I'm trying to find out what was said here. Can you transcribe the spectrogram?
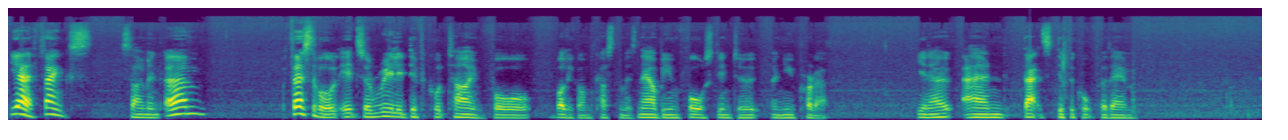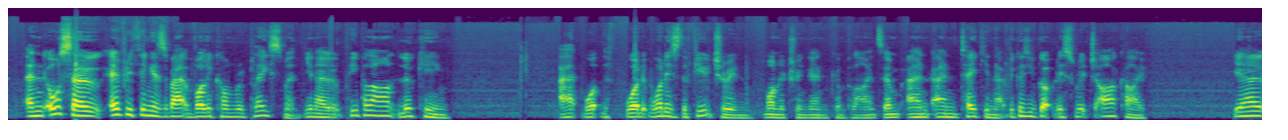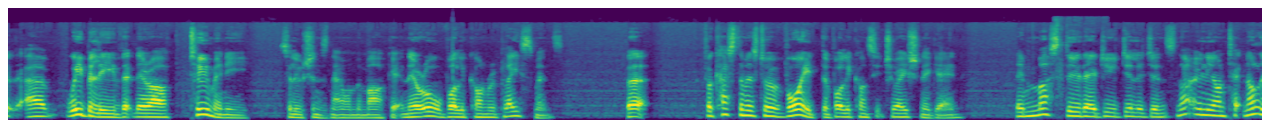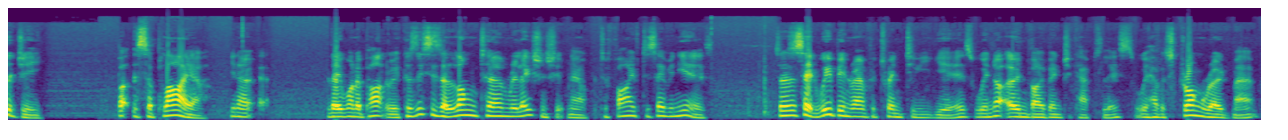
Yeah, thanks, Simon. Um, first of all, it's a really difficult time for Volicon customers now being forced into a new product, you know, and that's difficult for them. And also, everything is about Volicon replacement. You know, people aren't looking at what the what what is the future in monitoring and compliance and and, and taking that because you've got this rich archive. You know, uh, we believe that there are too many solutions now on the market, and they're all Volicon replacements. But for customers to avoid the Volicon situation again, they must do their due diligence not only on technology, but the supplier. You know, they want to partner with because this is a long-term relationship now, to five to seven years. So as I said, we've been around for 20 years. We're not owned by venture capitalists. We have a strong roadmap,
